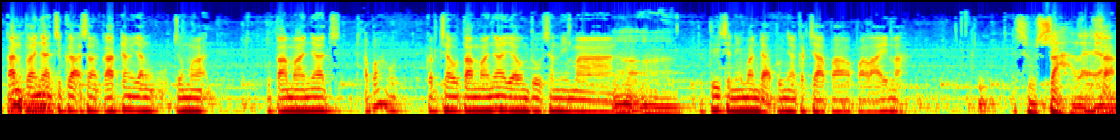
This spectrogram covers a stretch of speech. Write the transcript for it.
Kan banyak juga kadang yang cuma utamanya apa kerja utamanya ya untuk seniman. Heeh. jadi seniman tidak punya kerja apa-apa lain lah. Susah lah ya. Susah.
